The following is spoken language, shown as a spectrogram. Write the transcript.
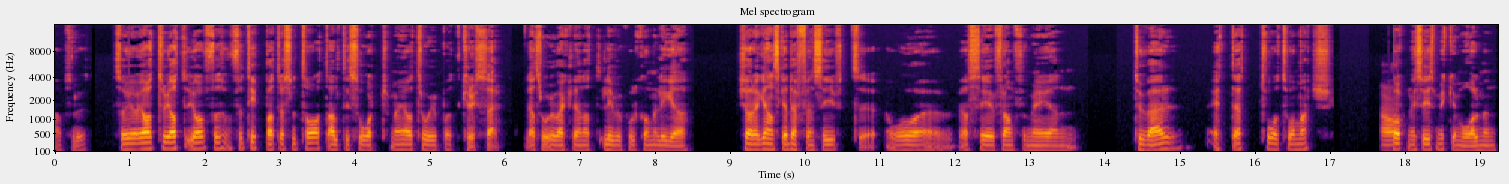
absolut. Så jag, jag tror, jag, jag får, får tippa ett resultat, alltid svårt, men jag tror ju på ett kryss här. Jag tror ju verkligen att Liverpool kommer ligga, köra ganska defensivt eh, och eh, jag ser framför mig en, tyvärr, 1-1, 2-2 match. Ja. Förhoppningsvis mycket mål, men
